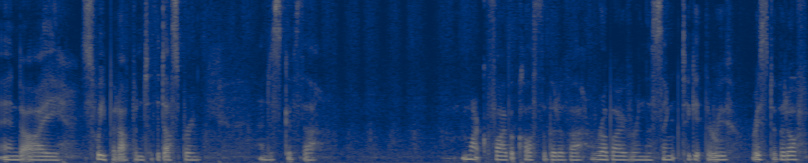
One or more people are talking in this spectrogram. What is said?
and I sweep it up into the dust broom and just give the microfiber cloth a bit of a rub over in the sink to get the rest of it off.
